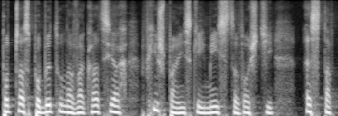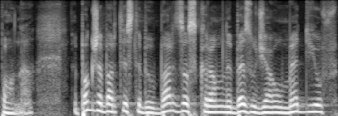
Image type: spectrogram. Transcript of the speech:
podczas pobytu na wakacjach w hiszpańskiej miejscowości Estapona. Pogrzeb artysty był bardzo skromny, bez udziału mediów.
